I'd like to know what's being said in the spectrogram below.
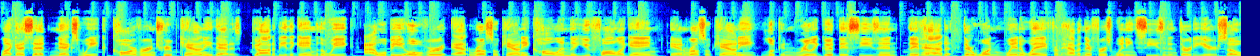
Like I said, next week, Carver and Troup County, that has got to be the game of the week. I will be over at Russell County calling the Eufaula game, and Russell County looking really good this season. They've had, they're one win away from having their first winning season in 30 years. So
